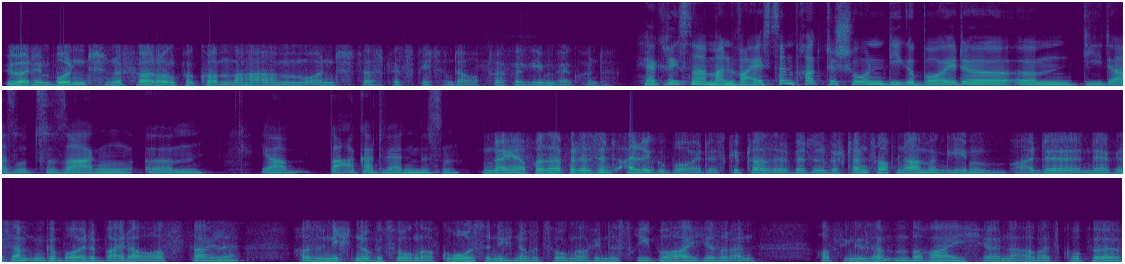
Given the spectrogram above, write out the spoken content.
über den Bund eine Förderung bekommen haben und dass letztlich dann der Auftrag vergeben werden konnte. Herr Griesner, man weiß dann praktisch schon die Gebäude, ähm, die da sozusagen ähm, ja, beackert werden müssen. Naja, Frau Seifer, das sind alle Gebäude. Es gibt also, wird eine Bestandsaufnahme geben der, der gesamten Gebäude beider Ortsteile. Also nicht nur bezogen auf große, nicht nur bezogen auf Industriebereiche, sondern auf den gesamten Bereich. Eine Arbeitsgruppe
